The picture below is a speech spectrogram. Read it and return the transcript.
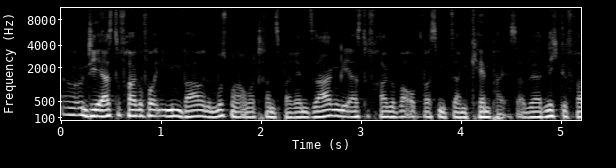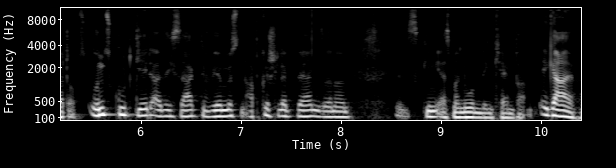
Und die erste Frage von ihm war, und da muss man auch mal transparent sagen, die erste Frage war, ob was mit seinem Camper ist. Also er hat nicht gefragt, ob es uns gut geht, als ich sagte, wir müssen abgeschleppt werden, sondern es ging erstmal nur um den Camper. Egal.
